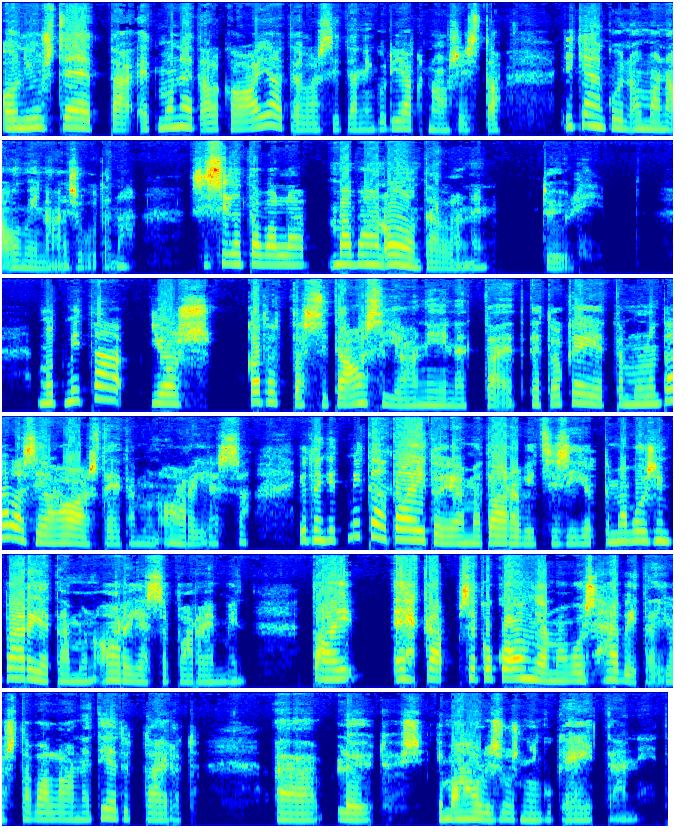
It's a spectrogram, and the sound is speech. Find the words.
on just se, että, että monet alkaa ajatella sitä niin kuin diagnoosista ikään kuin omana ominaisuutena. Siis sillä tavalla mä vaan oon tällainen tyyli. Mutta mitä jos katsottaisiin sitä asiaa niin, että et, et okei, että mulla on tällaisia haasteita mun arjessa. Jotenkin, että mitä taitoja mä tarvitsisin, jotta mä voisin pärjätä mun arjessa paremmin. Tai ehkä se koko ongelma voisi hävitä, jos tavallaan ne tietyt taidot ää, löytyisi ja mahdollisuus niin kuin kehittää niitä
